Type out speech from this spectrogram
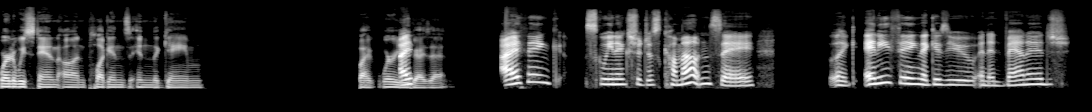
Where do we stand on plugins in the game? Like where are you I- guys at? I think Squeenix should just come out and say, like, anything that gives you an advantage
